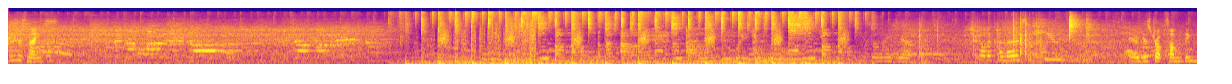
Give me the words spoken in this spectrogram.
This is nice. So cute. Hey, I just dropped something.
